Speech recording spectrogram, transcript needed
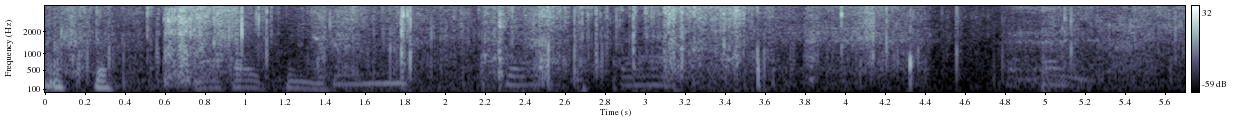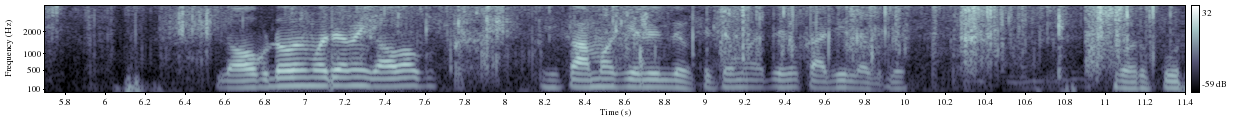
असं. लॉकडाऊनमध्ये आम्ही गावा ही कामं केलेली होती त्याच्यामुळे ते काजी लागले. भरपूर.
